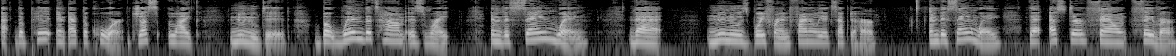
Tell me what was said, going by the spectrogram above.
at the pit and at the core, just like New-New did. But when the time is right, in the same way that New-New's boyfriend finally accepted her, in the same way that Esther found favor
